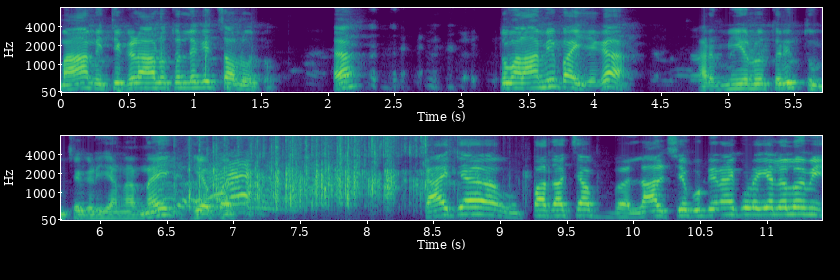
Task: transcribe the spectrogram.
मग आम्ही तिकडे आलो तर लगेच चालू होतो. हा? तुम्हाला आम्ही पाहिजे का? अरे मी आलो तरी तुमच्याकडे येणार नाही. हे पण. काय त्या पदाच्या लालशेपुटी नाही कुठे गेलेलो मी?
